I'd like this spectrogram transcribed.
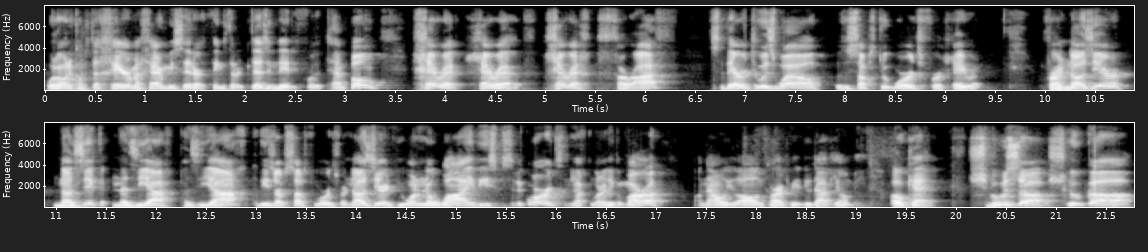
what about when it comes to cherem? Cherem, we said, are things that are designated for the temple. Cherech, cherech, cherech, charaf. So there too as well, there's a substitute words for cherem. For a Nazir, Nazik, Naziach, Paziach. These are substitute words for Nazir. If you want to know why these specific words, you have to learn the Gemara. Well, now you all encourage me to do Daf Yomi. Okay. Shvusa, Shkuka.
